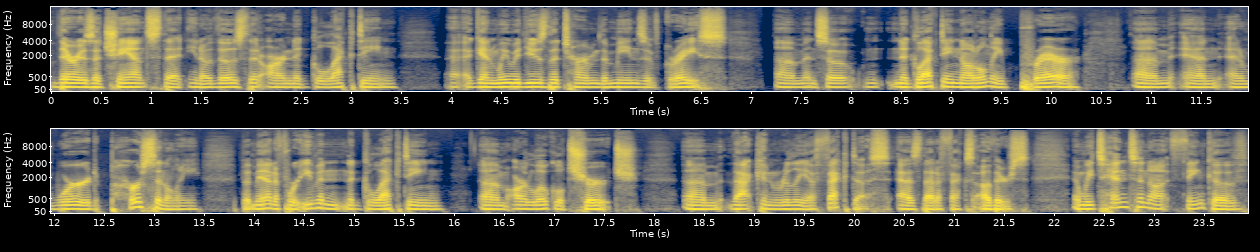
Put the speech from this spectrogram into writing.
there is a chance that you know those that are neglecting. Again, we would use the term the means of grace, um, and so n- neglecting not only prayer um, and and word personally, but man, if we're even neglecting um, our local church, um, that can really affect us as that affects others, and we tend to not think of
